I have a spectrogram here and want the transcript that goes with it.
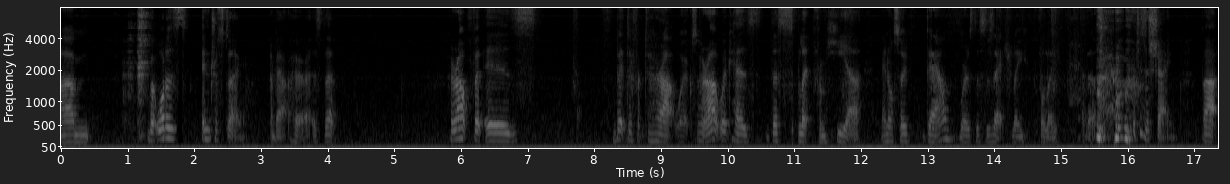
Um, but what is interesting about her is that her outfit is a bit different to her artwork. So her artwork has this split from here and also down, whereas this is actually fully this, which is a shame, but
